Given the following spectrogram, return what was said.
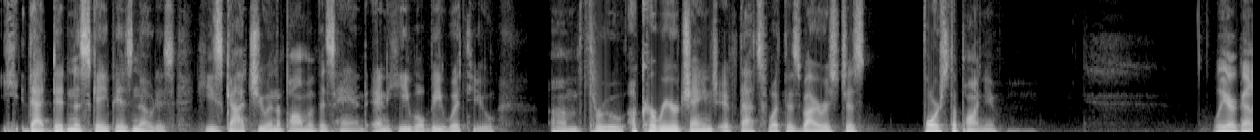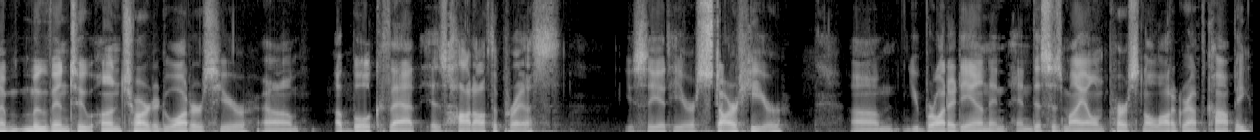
he, that didn't escape his notice. He's got you in the palm of his hand and he will be with you um, through a career change if that's what this virus just forced upon you. We are going to move into uncharted waters here. Um, a book that is hot off the press. You see it here. Start here. Um, you brought it in, and, and this is my own personal autographed copy,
